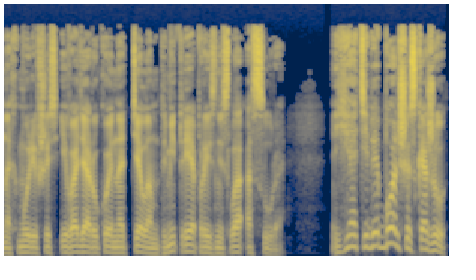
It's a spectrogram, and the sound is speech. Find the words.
нахмурившись и водя рукой над телом Дмитрия, произнесла Асура. «Я тебе больше скажу.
